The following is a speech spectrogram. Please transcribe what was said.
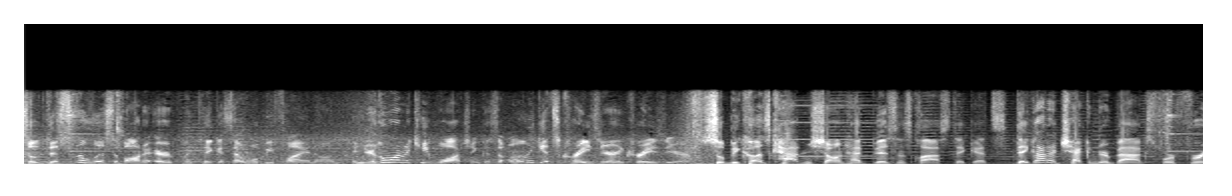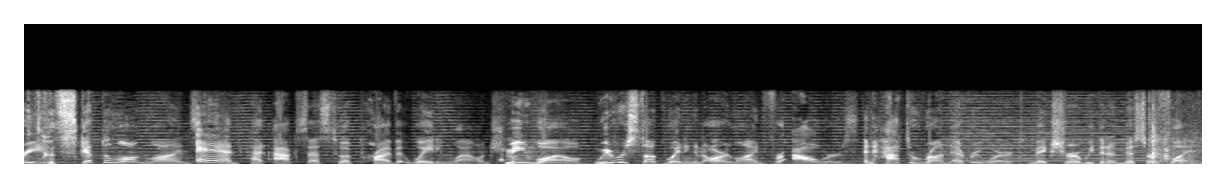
So this is a list of all the airplane tickets that we'll be flying on. And you're going to keep watching because it only gets crazier and crazier. So because Kat and Sean had business class tickets, they got to check in their bags for free, could skip the long lines, and had access to a private waiting lounge. Meanwhile, we were stuck waiting in our line for hours and had to run everywhere to make sure we didn't miss our flight.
